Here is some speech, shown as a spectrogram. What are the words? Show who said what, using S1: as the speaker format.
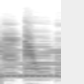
S1: Wow.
